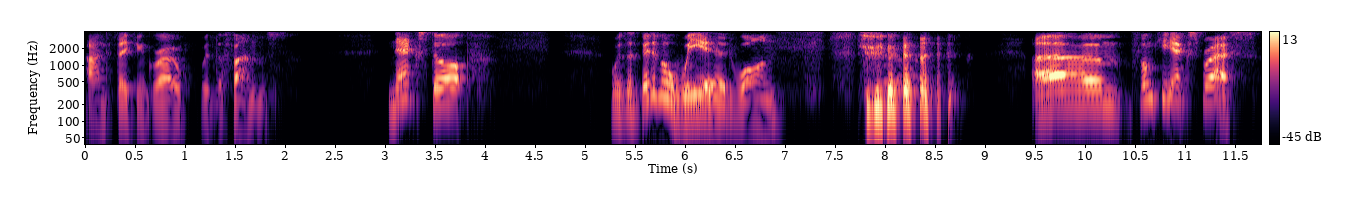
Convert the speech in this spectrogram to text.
And they can grow with the fans. Next up was a bit of a weird one. um, Funky Express,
